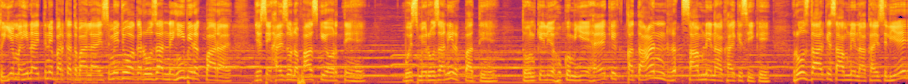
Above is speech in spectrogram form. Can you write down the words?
तो ये महीना इतने बरकत वाला है, इसमें जो अगर रोज़ा नहीं भी रख पा रहा है, जैसे हैज़ नफाज की औरतें हैं, वो इसमें रोज़ा नहीं रख पाती हैं। तो उनके लिए हुक्म ये है कि कतान सामने ना खाए किसी के, रोज़दार के सामने ना खाए, इसलिए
